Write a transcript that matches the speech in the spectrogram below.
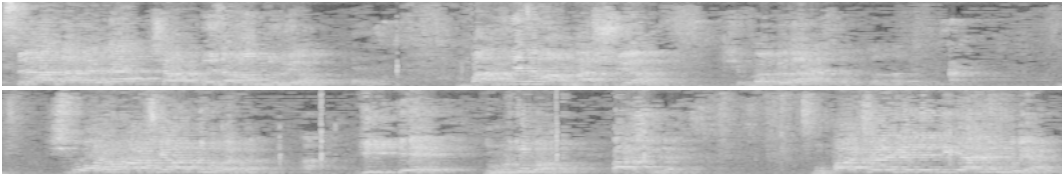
Sınır anahtarlarına çarptığı zaman duruyor. Bank ne zaman başlıyor? Şimdi bakalım. Şimdi o ara parçayı attı mı? Ha. Gitti, durdu mu? Bak şimdi. Bu parça hareket etti geldi mi buraya?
